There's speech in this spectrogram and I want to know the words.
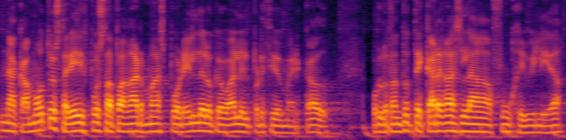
Nakamoto estaría dispuesto a pagar más por él de lo que vale el precio de mercado. Por lo tanto, te cargas la fungibilidad.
